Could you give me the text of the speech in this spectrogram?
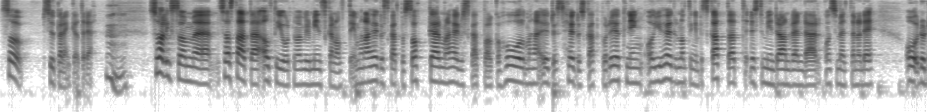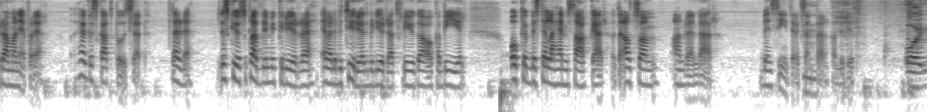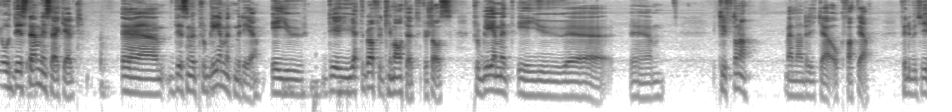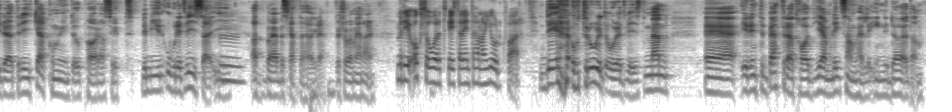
Så superenkelt är det. Mm. Så har, liksom, eh, så har stater alltid gjort när man vill minska någonting. Man har högre skatt på socker, man har högre skatt på alkohol, man har högre, högre skatt på rökning och ju högre någonting är beskattat, desto mindre använder konsumenterna det och då drar man ner på det. Högre skatt på utsläpp, där är det. Det skulle ju såklart bli mycket dyrare, eller det betyder ju att det blir dyrare att flyga, åka bil och beställa hem saker, utan allt som använder bensin till exempel kan bli dyrt. Mm. Och, och det stämmer säkert. Eh, det som är problemet med det är ju, det är ju jättebra för klimatet förstås. Problemet är ju eh, eh, klyftorna mellan rika och fattiga. För det betyder att rika kommer ju inte upphöra sitt... Det blir ju en orättvisa i att börja beskatta högre. Förstår du vad jag menar? Men det är ju också orättvist att inte ha någon jord kvar. Det är otroligt orättvist, men eh, är det inte bättre att ha ett jämlikt samhälle in i döden?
